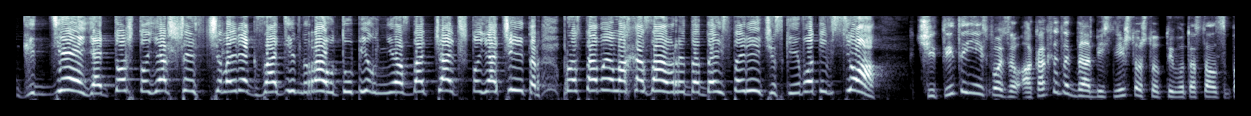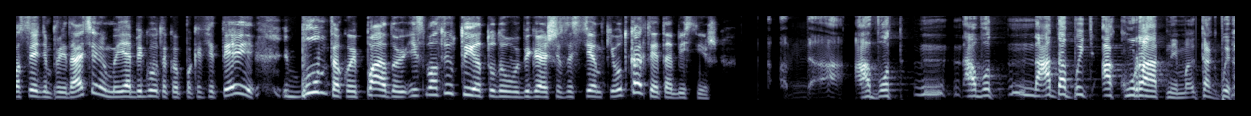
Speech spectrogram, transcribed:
где я? То, что я шесть человек за один раунд убил, не означает, что я читер. Просто вы лохозавры да доисторические, вот и все. Читы ты не использовал, а как ты тогда объяснишь то, что ты вот остался последним предателем, и я бегу такой по кафетерии, и бум такой падаю, и смотрю, ты оттуда выбегаешь из-за стенки. Вот как ты это объяснишь? А, а вот, а вот надо быть аккуратным. Как бы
